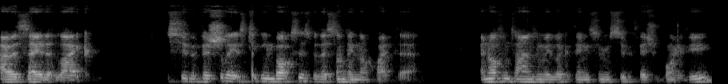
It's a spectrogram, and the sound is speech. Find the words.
I would say that like superficially it's ticking boxes, but there's something not quite there. And oftentimes when we look at things from a superficial point of view,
